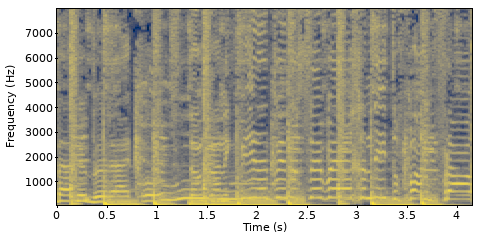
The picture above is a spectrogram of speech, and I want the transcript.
buiten bereik. Dan kan ik 24-7 genieten van een vrouw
